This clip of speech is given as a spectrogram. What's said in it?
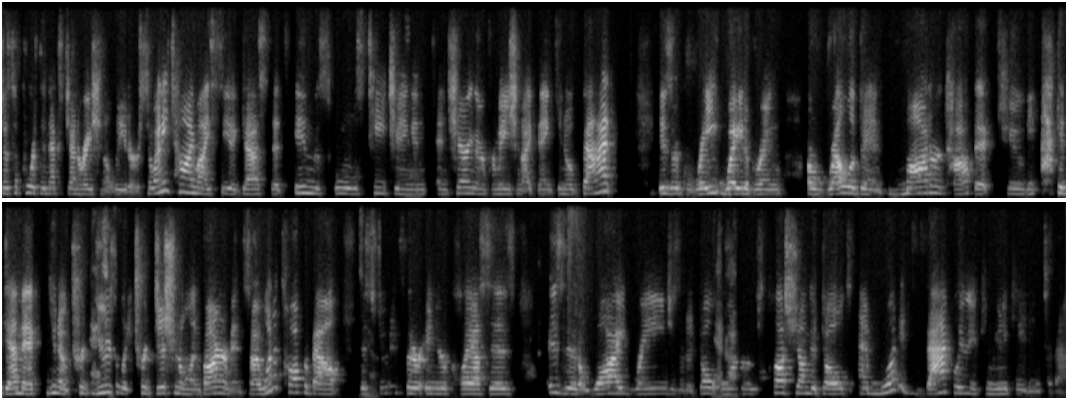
to support the next generation of leaders. So anytime I see a guest that's in the schools teaching and, and sharing their information, I think, you know, that is a great way to bring a relevant modern topic to the academic, you know, tra- usually traditional environment. So I want to talk about the yeah. students that are in your classes. Is it a wide range? Is it adult yeah. learners plus young adults? And what exactly are you communicating to them?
